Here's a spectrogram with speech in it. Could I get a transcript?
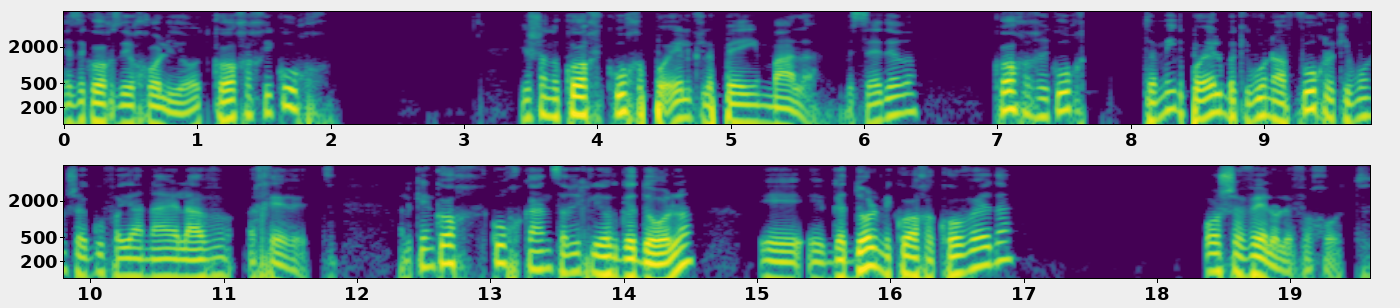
איזה כוח זה יכול להיות? כוח החיכוך. יש לנו כוח חיכוך הפועל כלפי מעלה, בסדר? כוח החיכוך תמיד פועל בכיוון ההפוך לכיוון שהגוף היה נע אליו אחרת. על כן כוח החיכוך כאן צריך להיות גדול, אה, אה, גדול מכוח הכובד, או שווה לו לפחות.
